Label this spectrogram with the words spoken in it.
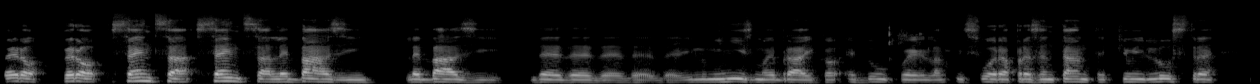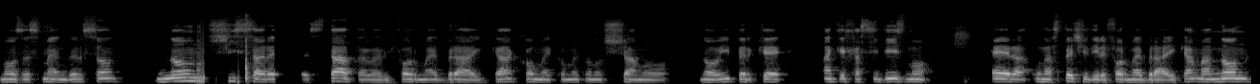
però, però senza, senza le basi, le basi dell'illuminismo ebraico e dunque la, il suo rappresentante più illustre, Moses Mendelssohn, non ci sarebbe stata la riforma ebraica come, come conosciamo noi, perché anche il Hasidismo era una specie di riforma ebraica, ma non,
